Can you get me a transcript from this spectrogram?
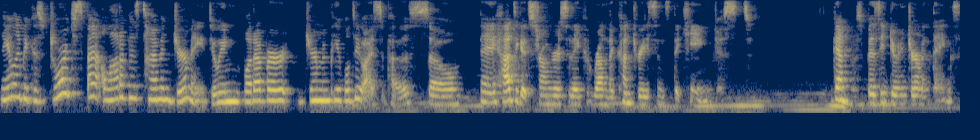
mainly because George spent a lot of his time in Germany doing whatever German people do, I suppose. So they had to get stronger so they could run the country since the king just, again, was busy doing German things.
